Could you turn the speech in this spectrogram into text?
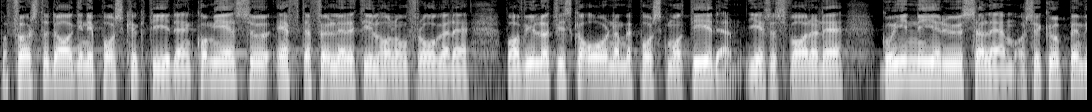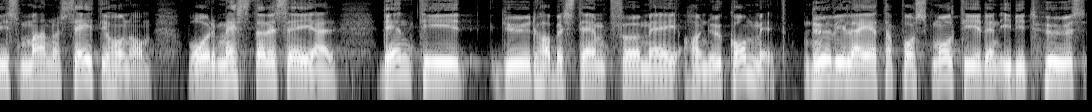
På första dagen i påskhögtiden kom Jesu efterföljare till honom och frågade, vad vill du att vi ska ordna med påskmåltiden? Jesus svarade, gå in i Jerusalem och sök upp en viss man och säg till honom, vår mästare säger, den tid Gud har bestämt för mig har nu kommit. Nu vill jag äta påskmåltiden i ditt hus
